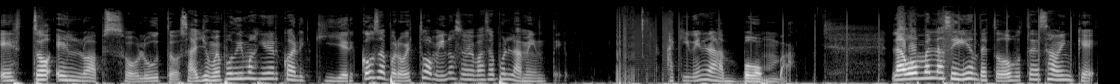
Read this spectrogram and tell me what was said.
esto en lo absoluto. O sea, yo me puedo imaginar cualquier cosa, pero esto a mí no se me pasa por la mente. Aquí viene la bomba. La bomba es la siguiente, todos ustedes saben que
